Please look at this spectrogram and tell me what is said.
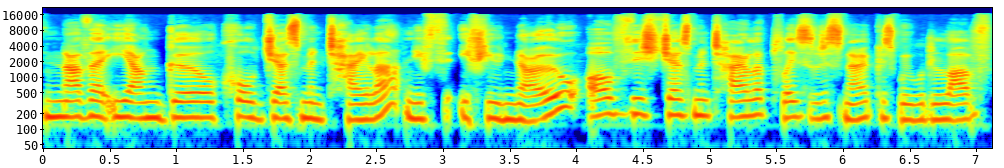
another young girl called Jasmine Taylor. And if, if you know of this Jasmine Taylor, please let us know because we would love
